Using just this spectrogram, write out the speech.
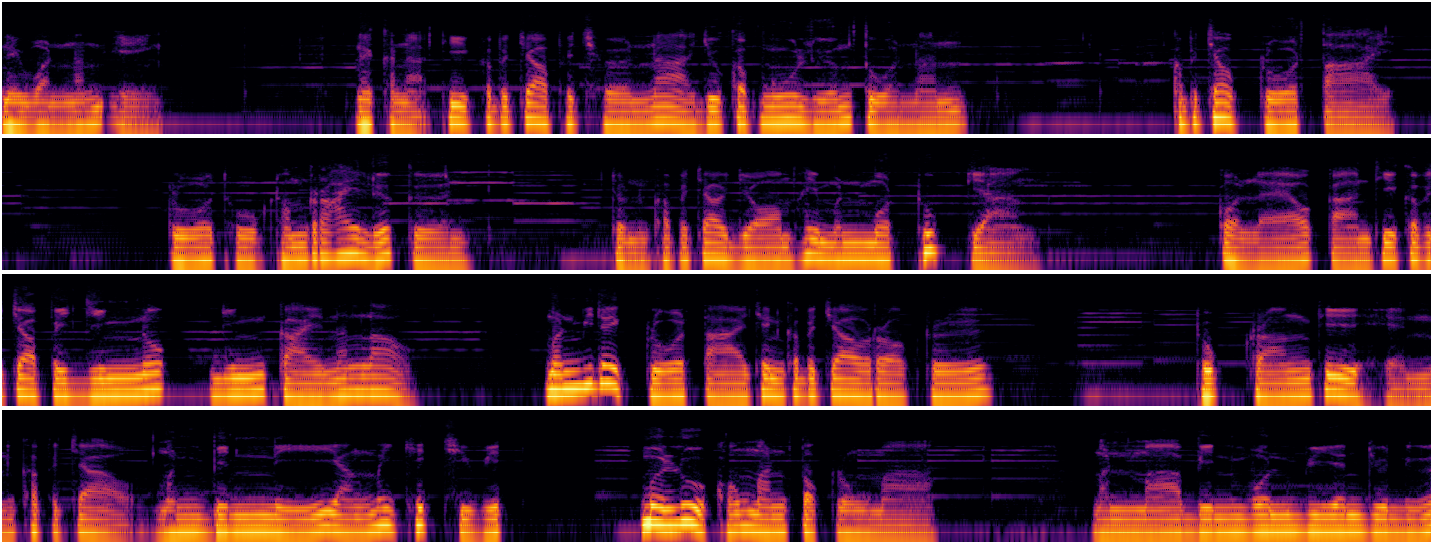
ในวันนั้นเอง ในขณะที่ข้าพเจ้าเผชิญหน้าอยู่กับงูเหลือมตัวนั้นข้าพเจ้ากลัวตาย กลัวถูกทำร้ายเหลือเกิน จนข้าพเจ้ายอมให้มันหมดทุกอย่าง ก็แล้วการที่ข้าพเจ้าไปยิงนก ยิงไก่นั้นเล่า มันไม่ได้กลัวตายเช่นข้าพเจ้าหรอกหรือ ทุกครั้งที่เห็นข้าพเจ้ามันบินหนีอย่างไม่คิดชีวิต เมื่อลูกของมันตกลงมา มันมาบินวนเวียนอยู่เหนือ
